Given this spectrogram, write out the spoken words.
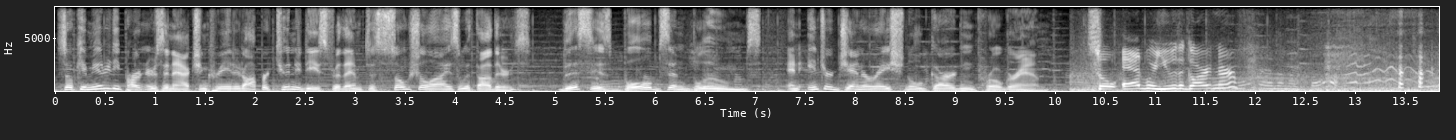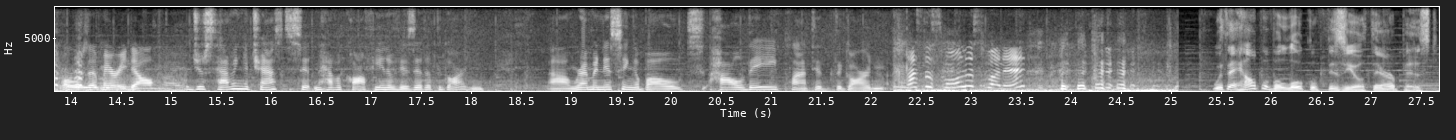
So Community Partners in Action created opportunities for them to socialize with others. This is Bulbs and Blooms, an intergenerational garden program. So Ed, were you the gardener? or was it Mary Dell? Just having a chance to sit and have a coffee and a visit at the garden uh, reminiscing about how they planted the garden. That's the smallest one, Ed. With the help of a local physiotherapist,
